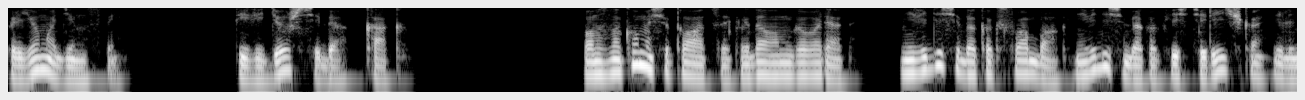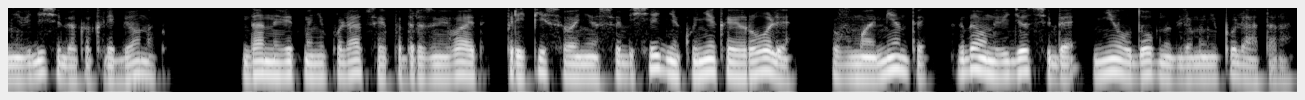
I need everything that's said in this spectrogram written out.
Прием одиннадцатый. Ты ведешь себя как? Вам знакомы ситуации, когда вам говорят «не веди себя как слабак, не веди себя как истеричка или не веди себя как ребенок. Данный вид манипуляции подразумевает приписывание собеседнику некой роли в моменты, когда он ведет себя неудобно для манипулятора.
